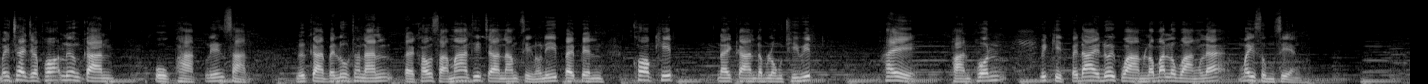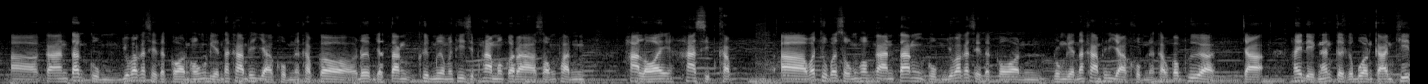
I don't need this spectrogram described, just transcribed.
ไม่ใช่เฉพาะเรื่องการปลูกผักเลี้ยงสัตว์ หรือการเป็นรูปเท่านั้น แต่เขาสามารถที่จะนำสิ่งเหล่านี้ไปเป็นข้อคิดในการดำรงชีวิต ให้ผ่านพ้นวิกฤตไปได้ด้วยความระมัดระวังและไม่สุ่มเสี่ยงการตั้งกลุ่มยุวเกษตรกรของโรงเรียนท่าข้ามพิทยาคมนะครับก็เริ่มจะตั้งขึ้นเมื่อวันที่ 15 มกราคม 2550 ครับวัตถุประสงค์ของการตั้งกลุ่มยุวเกษตรกรโรงเรียนนักข้ามพิทยาคมนะครับก็เพื่อจะให้เด็กนั้นเกิดกระบวนการคิด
